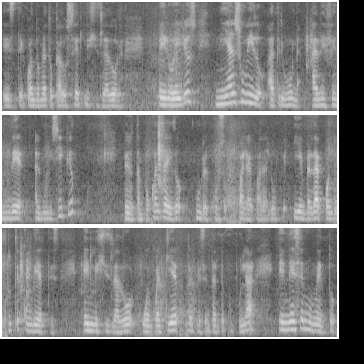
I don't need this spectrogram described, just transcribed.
este, cuando me ha tocado ser legisladora. Pero ellos ni han subido a tribuna a defender al municipio, pero tampoco han traído un recurso para Guadalupe. Y en verdad, cuando tú te conviertes en legislador o en cualquier representante popular, en ese momento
